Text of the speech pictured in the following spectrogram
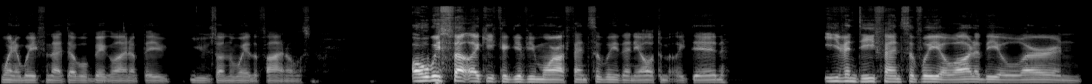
went away from that double big lineup they used on the way to the finals. Always felt like he could give you more offensively than he ultimately did. Even defensively, a lot of the allure and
